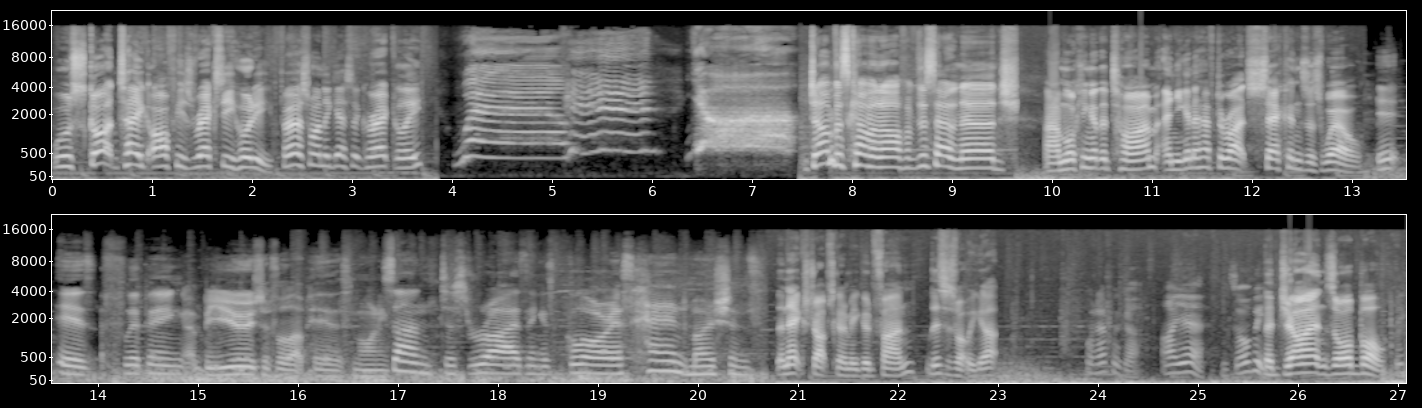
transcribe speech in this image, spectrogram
will Scott take off his Rexy hoodie? First one to guess it correctly. Well, yeah! Jumper's coming off. I've just had an urge. I'm looking at the time, and you're going to have to write seconds as well. It is flipping beautiful up here this morning. Sun just rising, it's glorious. Hand motions. The next drop's going to be good fun. This is what we got. What have we got? Oh yeah, Zorby. The giant Zorb ball. big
